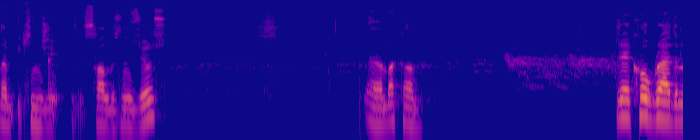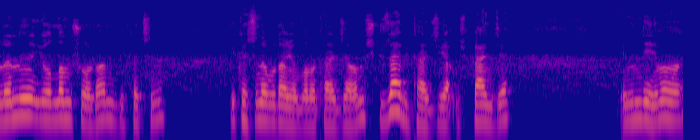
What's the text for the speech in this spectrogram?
da ikinci saldırısını izliyoruz. Ee, bakalım. Direkt Hog Rider'larını yollamış oradan birkaçını. Birkaçını da buradan yollama tercih almış. Güzel bir tercih yapmış bence. Emin değilim ama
